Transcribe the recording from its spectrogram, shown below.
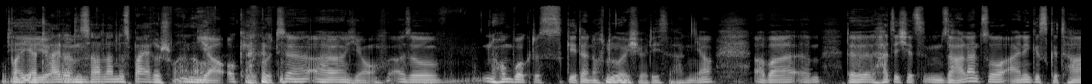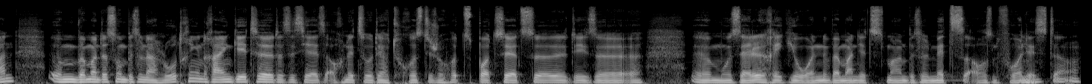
wobei die, ja Teile ähm, des Saarlandes bayerisch waren. Auch. Ja, okay, gut. äh, ja, also in Homburg, das geht da noch mhm. durch, würde ich sagen, ja. Aber ähm, da hat sich jetzt im Saarland so einiges getan. Ähm, wenn man das so ein bisschen nach Lothringen reingeht, äh, das ist ja jetzt auch nicht so der touristische Hotspot jetzt, äh, diese äh, Moselle-Region, wenn man jetzt mal ein bisschen Metz außen vor mhm. lässt. Mhm.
